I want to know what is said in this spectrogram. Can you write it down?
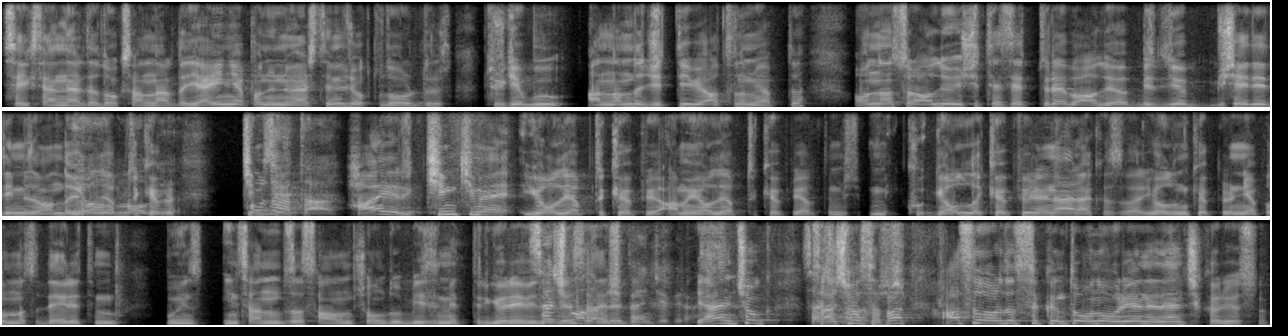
80'lerde 90'larda yayın yapan üniversitemiz yoktu doğru dürüst. Türkiye bu anlamda ciddi bir atılım yaptı. Ondan sonra alıyor işi tesettüre bağlıyor. Biz diyor bir şey dediğimiz zaman da yol, Yol yaptı köprü. Diyor. O da hata. Hayır kim kime yol yaptı köprü ama yol yaptı köprü yaptı demiş. Yolla köprüyle ne alakası var? Yolun köprünün yapılması devletin bu ins- insanımıza sağlamış olduğu bir hizmettir, görevidir Saçmalamış vesairedir. bence biraz. Yani çok saçma sapan. Asıl orada sıkıntı onu oraya neden çıkarıyorsun?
